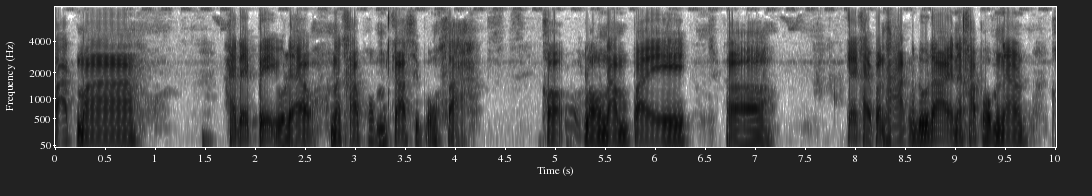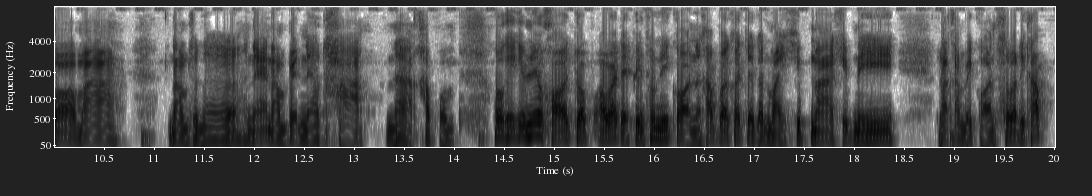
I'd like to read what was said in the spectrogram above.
ตัดมาให้ได้เป๊ะอยู่แล้วนะครับ ผม 90 องศา ก็ลองนำไป แก้ไขปัญหากันดูได้นะครับ ผมแนวก็มานำเสนอแนะนำเป็นแนวทางนะครับผมโอเคคลิปนี้ขอจบเอาไว้แต่เพียงเท่านี้ก่อนนะครับไว้ค่อยเจอกันใหม่คลิปหน้าคลิปนี้ลากันไปก่อนสวัสดีครับ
